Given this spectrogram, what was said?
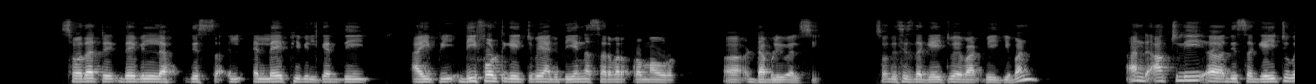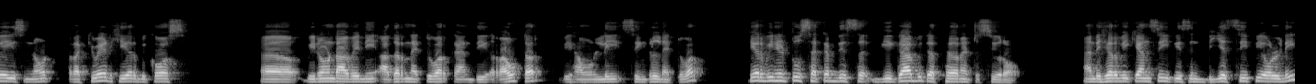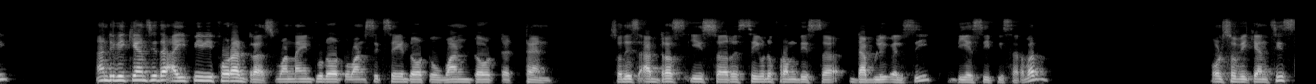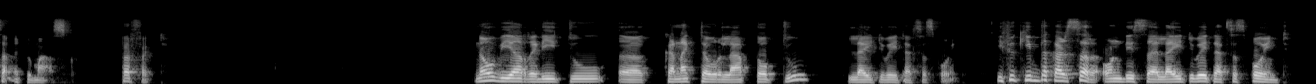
so that they will uh, this LAP will get the IP default gateway and DNS server from our uh, WLC. So this is the gateway what we given. And actually uh, this uh, gateway is not required here because uh, we don't have any other network and the router. We have only single network. Here we need to set up this uh, gigabit ethernet 0 and here we can see it is in DHCP already. And we can see the IPv4 address 192.168.1.10. So this address is uh, received from this uh, WLC DHCP server. Also we can see subnet to mask. Perfect. Now we are ready to uh, connect our laptop to lightweight access point. If you keep the cursor on this uh, lightweight access point,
